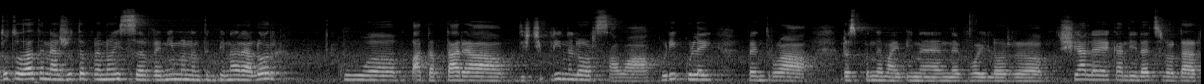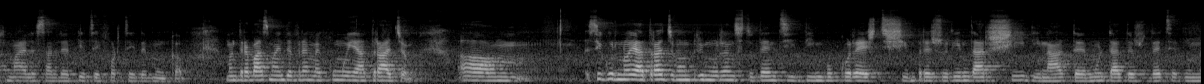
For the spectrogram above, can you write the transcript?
totodată ne ajută pe noi să venim în întâmpinarea lor cu uh, adaptarea disciplinelor sau a curiculei pentru a răspunde mai bine nevoilor uh, și ale candidaților, dar mai ales ale pieței forței de muncă. Mă întrebați mai devreme cum îi atragem. Um, Sigur, noi atragem în primul rând studenții din București și împrejurim, dar și din alte, multe alte județe din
